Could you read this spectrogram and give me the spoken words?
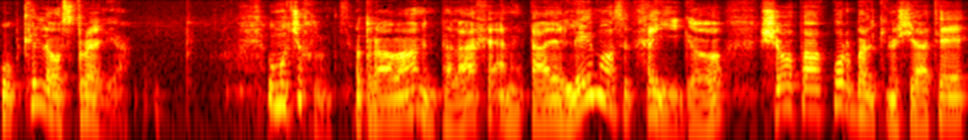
وبكل أستراليا ومتشخلن اطراوا من بلاخ أنقاية لي ماست خيجو شوبا قرب الكنشياتي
